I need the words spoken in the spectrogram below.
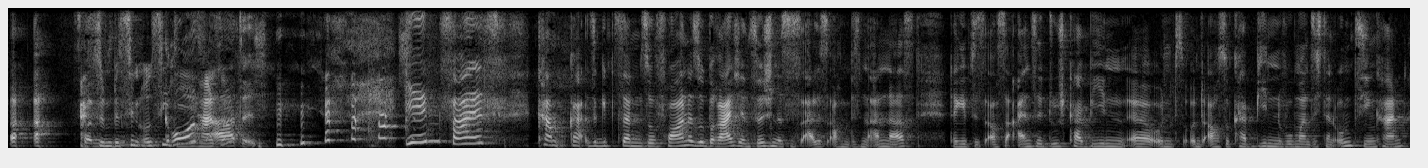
Hast du ein bisschen OCD? Großartig. Jedenfalls also gibt es dann so vorne so Bereiche. Inzwischen ist es alles auch ein bisschen anders. Da gibt es auch so Einzelduschkabinen äh, und, und auch so Kabinen, wo man sich dann umziehen kann.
